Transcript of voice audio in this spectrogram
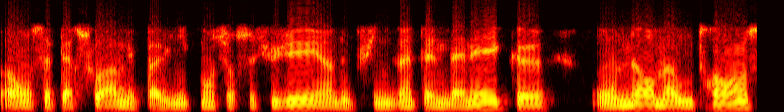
Or, on s'aperçoit, mais pas uniquement sur ce sujet, hein, depuis une vingtaine d'années, que on norme à outrance,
